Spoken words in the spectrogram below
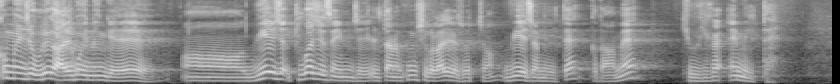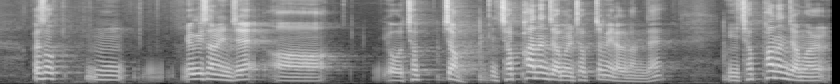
그러면 이제 우리가 알고 있는 게 어, 점- 두 가지에서 이제 일단은 공식을 알려줬죠. 위의 점일 때, 그 다음에 기울기가 m일 때. 그래서 음, 여기서는 이제 어, 요 접점, 이 접하는 점을 접점이라 그러는데 이 접하는 점을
